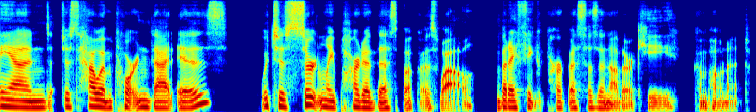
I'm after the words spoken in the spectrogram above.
and just how important that is, which is certainly part of this book as well. But I think purpose is another key component.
